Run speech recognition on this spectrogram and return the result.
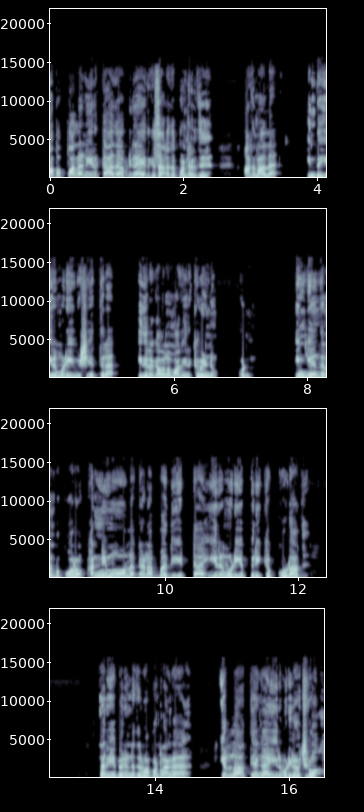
அப்ப பலன் இருக்காது அப்படின்னா எதுக்கு சார் அதை பண்றது? அதனால இந்த இருமுடி விஷயத்துல இதுல கவனமாக இருக்க வேண்டும். ஒண்ணு. இங்கேருந்து நம்ம போகிறோம் கன்னிமூல கணபதியிட்ட இருமுடியை பிரிக்க கூடாது. நிறைய பேர் என்ன தெரியுமா பண்ணுறாங்க எல்லா தேங்காயும் இருமுடியில் வச்சிருவான்.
